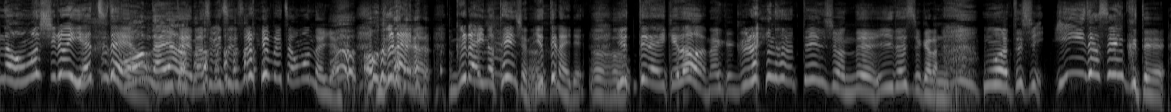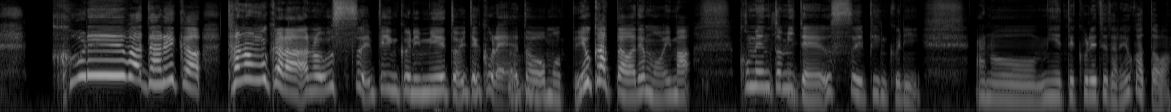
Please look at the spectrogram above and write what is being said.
んの面白いやつだよ。みたいな。別にそれは別に思んないやん。ぐらいのぐらいのテンションで。言ってないで。うんうん。言ってないけどなんかぐらいのテンションで言い出してから、うん。もう私言い出せんくてこれは誰か頼むからあの薄いピンクに見えといてくれと思って。よかったわ。でも今コメント見て薄いピンクにあのー見えてくれてたらよかったわ、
